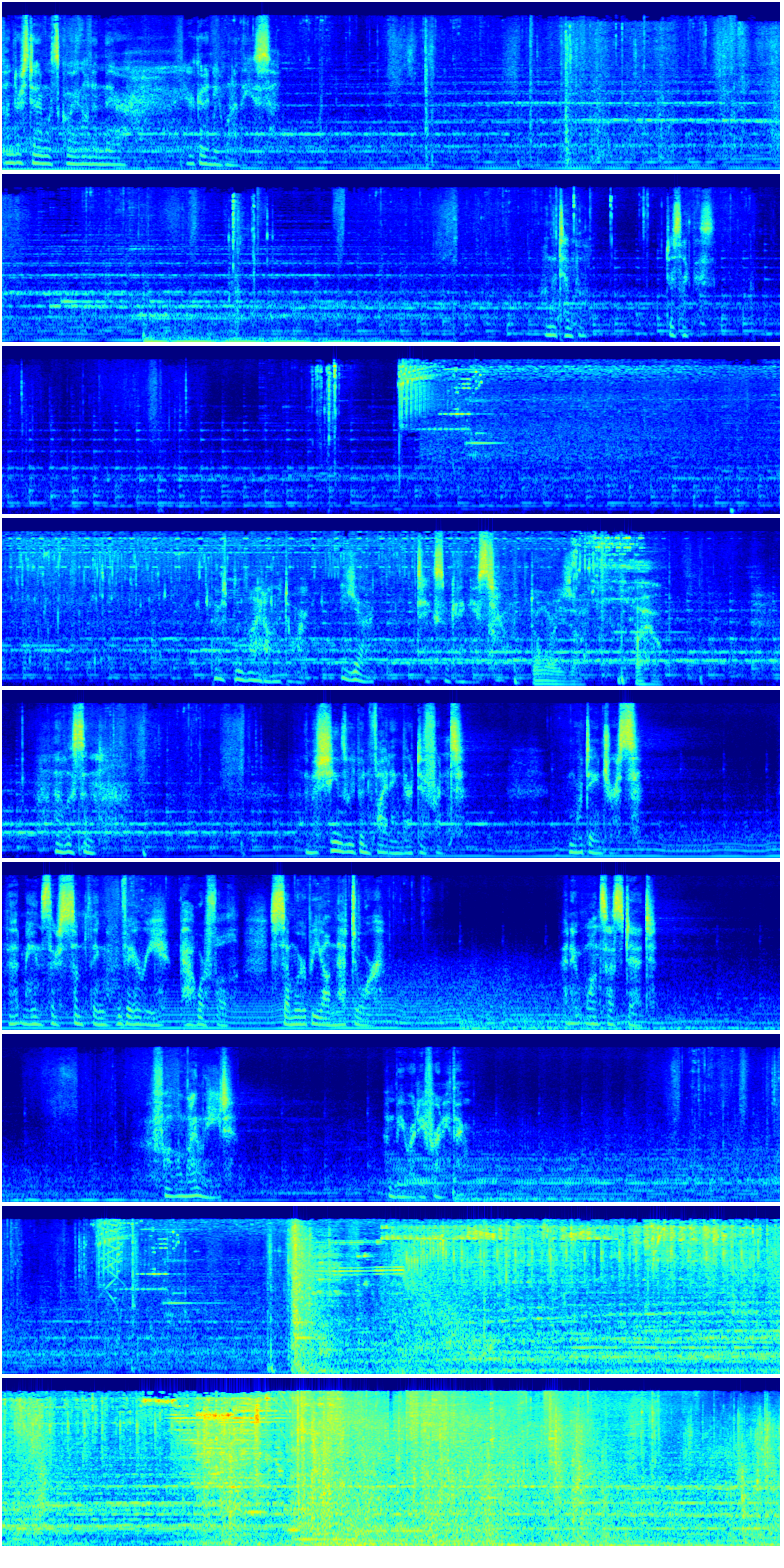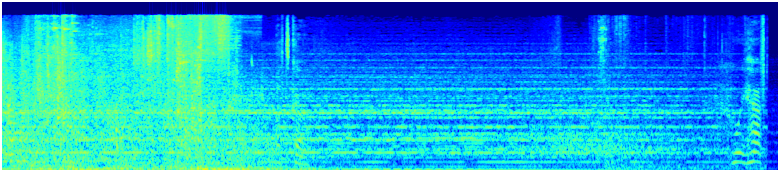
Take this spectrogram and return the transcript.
understand what's going on in there, you're gonna need one of these. On the temple. Just like this. There's blue light on the door. Yeah, take some getting used to. Don't worry, Zoe. I help. Now listen. The machines we've been fighting, they're different. More dangerous. That means there's something very powerful somewhere beyond that door. And it wants us dead. Follow my lead. And be ready for anything. We have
